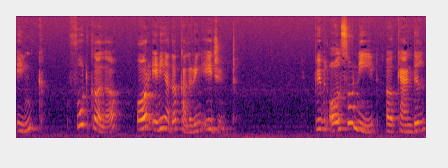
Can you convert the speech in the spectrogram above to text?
ink, food color or any other coloring agent. We will also need a candle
